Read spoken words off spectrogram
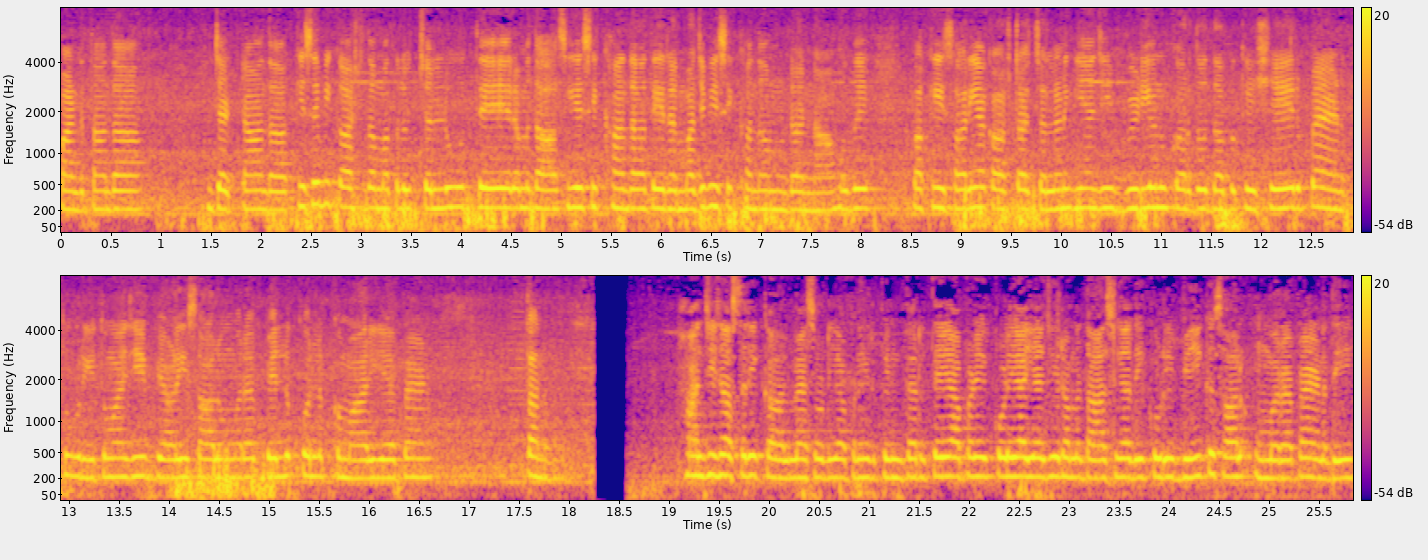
ਪੰਡਤਾਂ ਦਾ, ਜੱਟਾਂ ਦਾ, ਕਿਸੇ ਵੀ ਕਾਸਟ ਦਾ ਮਤਲਬ ਚੱਲੂ ਤੇ ਰਮਦਾਸੀਏ ਸਿੱਖਾਂ ਦਾ ਤੇ ਮਜ਼ਬੀ ਸਿੱਖਾਂ ਦਾ ਮੁੰਡਾ ਨਾ ਹੋਵੇ। ਬਾਕੀ ਸਾਰੀਆਂ ਕਾਸਟਾਂ ਚੱਲਣਗੀਆਂ ਜੀ। ਵੀਡੀਓ ਨੂੰ ਕਰ ਦਿਓ ਦੱਬ ਕੇ ਸ਼ੇਅਰ ਭੈਣ ਧੂਰੀ ਤੋਂ ਹੈ ਜੀ। 42 ਸਾਲ ਉਮਰ ਹੈ, ਬਿਲਕੁਲ ਕੁਮਾਰੀ ਹੈ ਭੈਣ। ਧੰਨਵਾਦ। ਹਾਂਜੀ, ਸਤਿ ਸ੍ਰੀ ਅਕਾਲ। ਮੈਂ ਤੁਹਾਡੀ ਆਪਣੀ ਰੁਪਿੰਦਰ ਤੇ ਆਪਣੇ ਕੋਲੇ ਆਈ ਹੈ ਜੀ ਰਮਦਾਸੀਆਂ ਦੀ ਕੁੜੀ 20 ਕੁ ਸਾਲ ਉਮਰ ਹੈ ਭੈਣ ਦੀ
